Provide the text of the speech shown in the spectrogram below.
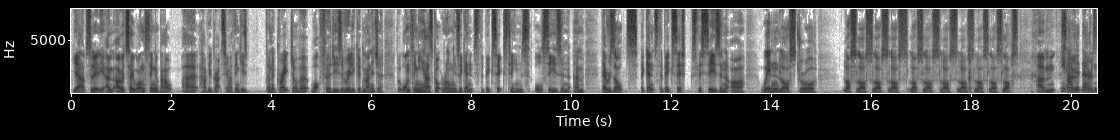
Yeah, absolutely. Um, I would say one thing about uh, Javi Gracia. I think he's done a great job at Watford. He's a really good manager. But one thing he has got wrong is against the big six teams all season. Um, their results against the big six this season are win, loss, draw, loss, loss, loss, loss, loss, loss, loss, loss, loss, loss, loss. Um, He so added there is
